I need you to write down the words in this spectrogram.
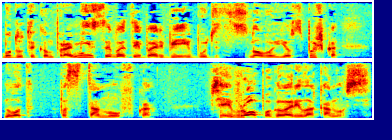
будут и компромиссы в этой борьбе, и будет снова ее вспышка. Но вот постановка. Вся Европа говорила о Коносе.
